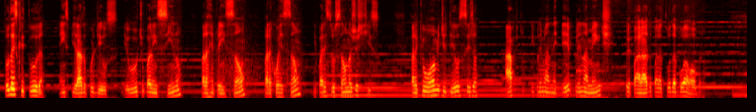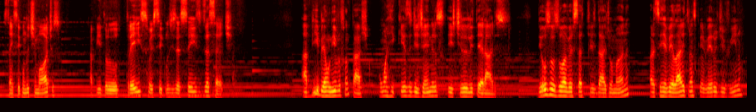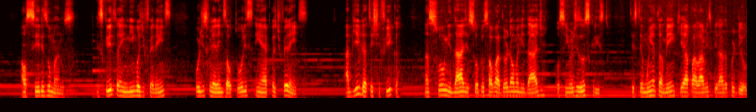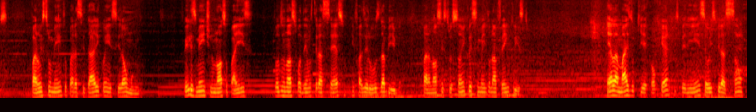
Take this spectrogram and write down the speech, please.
Toda a Escritura é inspirada por Deus e útil para o ensino, para a repreensão, para a correção e para a instrução na justiça, para que o homem de Deus seja apto e plenamente preparado para toda boa obra. Está em 2 Timóteos, capítulo 3, versículos 16 e 17. A Bíblia é um livro fantástico, com uma riqueza de gêneros e estilos literários. Deus usou a versatilidade humana para se revelar e transcrever o divino aos seres humanos, escrita em línguas diferentes por diferentes autores em épocas diferentes. A Bíblia testifica na sua unidade sobre o Salvador da humanidade, o Senhor Jesus Cristo. Testemunha também que é a palavra inspirada por Deus, para um instrumento para se dar e conhecer ao mundo. Felizmente, no nosso país, todos nós podemos ter acesso e fazer uso da Bíblia, para nossa instrução e crescimento na fé em Cristo. Ela, mais do que qualquer experiência ou inspiração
